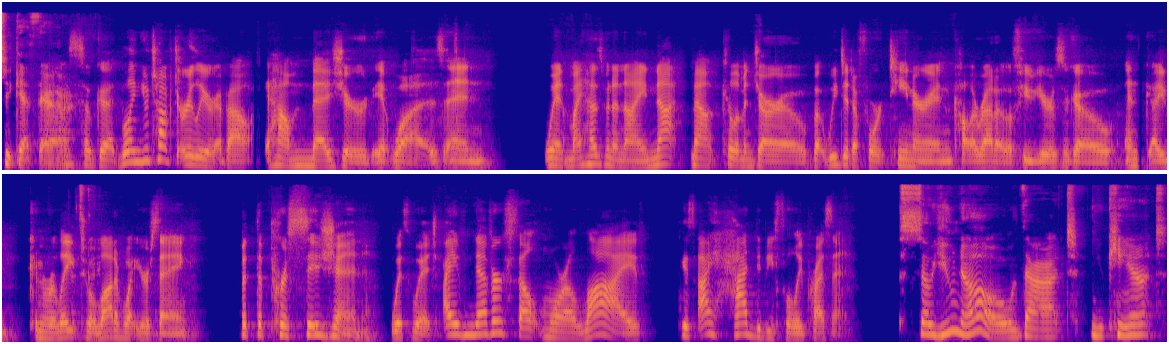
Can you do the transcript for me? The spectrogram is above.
to get there. So good. Well, and you talked earlier about how measured it was. And when my husband and I, not Mount Kilimanjaro, but we did a 14er in Colorado a few years ago, and I can relate to a lot of what you're saying. But the precision with which I've never felt more alive because I had to be fully present. So you know that you can't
